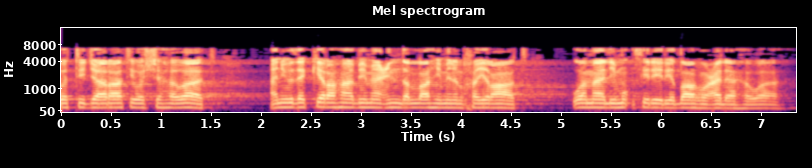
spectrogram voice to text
والتجارات والشهوات أن يذكرها بما عند الله من الخيرات وما لمؤثر رضاه على هواه.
